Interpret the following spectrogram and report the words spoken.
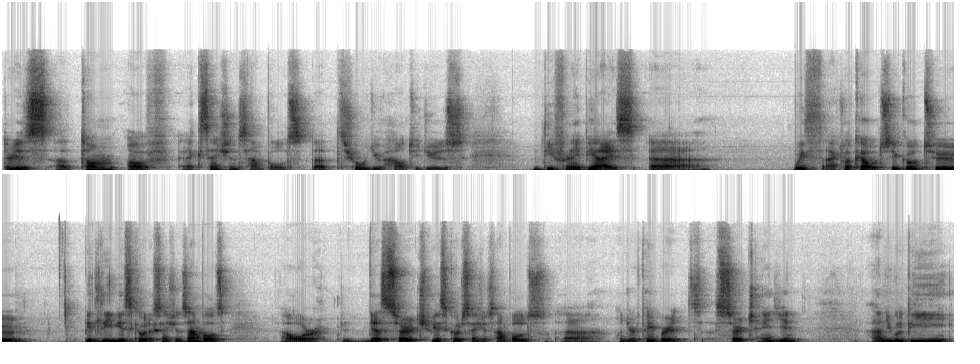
there is a ton of extension samples that show you how to use different APIs uh, with actual code. So you go to bit.ly VS Code extension samples or just search VS Code extension samples uh, on your favorite search engine and you will be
